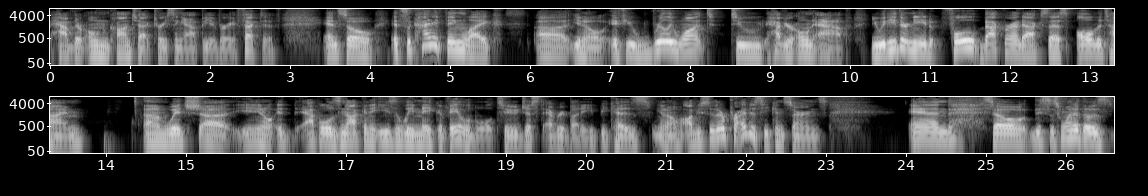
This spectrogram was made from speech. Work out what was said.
have their own contact tracing app be very effective. And so it's the kind of thing like, uh, you know, if you really want to have your own app, you would either need full background access all the time, um, which uh, you know it, Apple is not going to easily make available to just everybody because you know obviously there are privacy concerns, and so this is one of those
